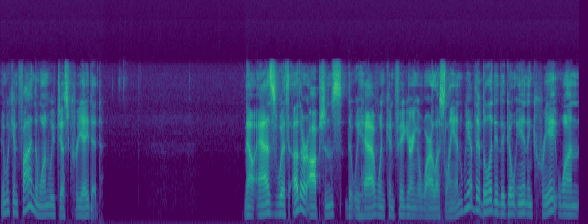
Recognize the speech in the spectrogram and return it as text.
and we can find the one we've just created. Now, as with other options that we have when configuring a wireless LAN, we have the ability to go in and create one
